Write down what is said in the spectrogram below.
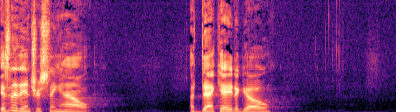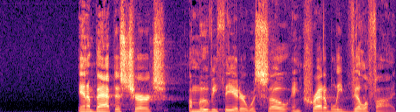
Isn't it interesting how a decade ago in a Baptist church, a movie theater was so incredibly vilified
